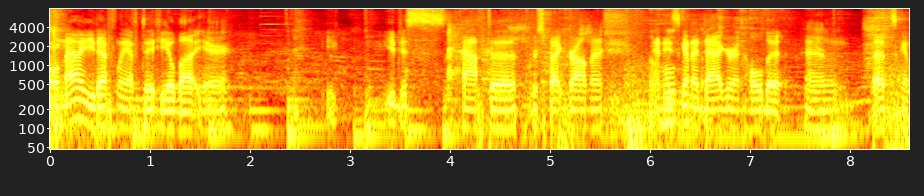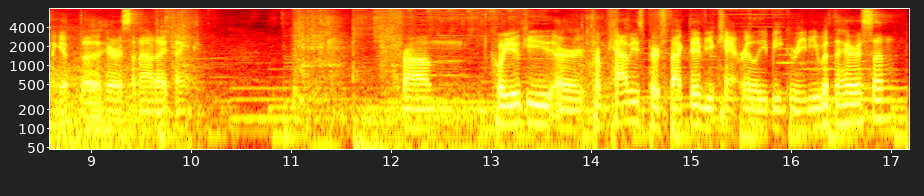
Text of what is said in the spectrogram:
Well, now you definitely have to heal bot here. You, you just have to respect Grommash, and he's going to dagger and hold it, and Yeah. that's going to get the Harrison out, I think. From Koyuki, or from Kabi's perspective, you can't really be greedy with the Harrison,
